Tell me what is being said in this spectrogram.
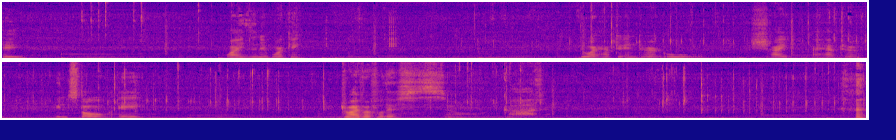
Hey. Why isn't it working? Do I have to enter? Oh shite I have to install a driver for this so God.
